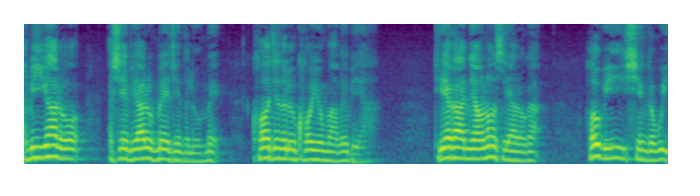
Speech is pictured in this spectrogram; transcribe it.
အမိကတော့အရှင်ဘုရားတို့မှဲ့ခြင်းတလို့မှဲ့ခေါ်ခြင်းတလို့ခေါ်ယုံပါပဲဗျာဒီအခါညောင်လွန်းဆရာတော်ကဟုတ်ပြီရှင်ကဝိ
